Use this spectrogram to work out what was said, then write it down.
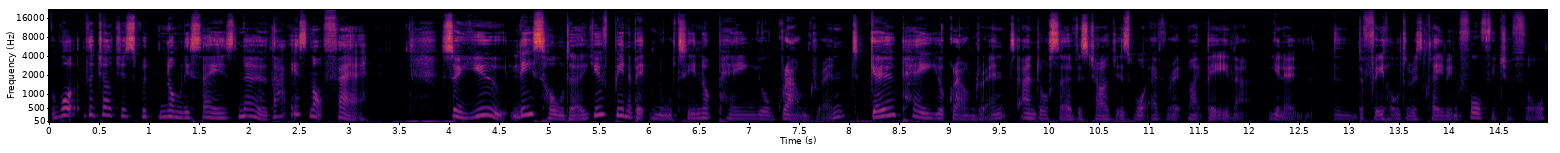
what the judges would normally say is no, that is not fair. So, you, leaseholder, you've been a bit naughty not paying your ground rent. Go pay your ground rent and or service charges, whatever it might be that, you know, the freeholder is claiming forfeiture for.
